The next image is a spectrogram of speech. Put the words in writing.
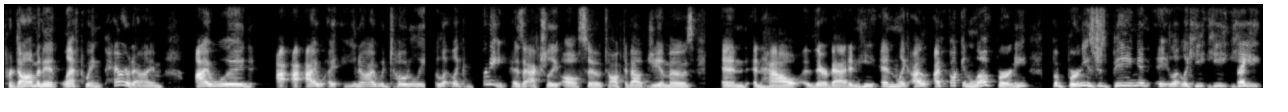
predominant left-wing paradigm i would I, I, you know, I would totally like Bernie has actually also talked about GMOs and and how they're bad, and he and like I, I fucking love Bernie, but Bernie's just being an like he he he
